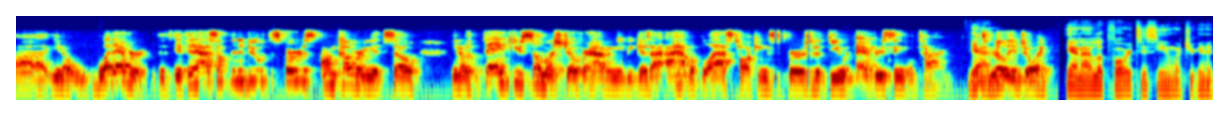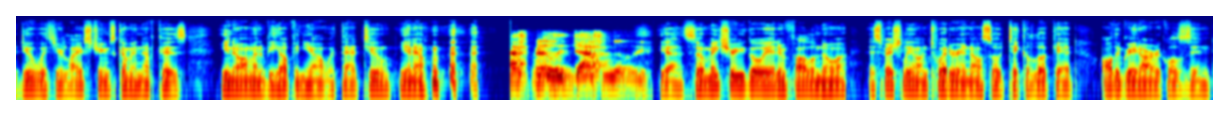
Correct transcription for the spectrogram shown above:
uh, you know, whatever. If it has something to do with the Spurs, I'm covering it. So you know, thank you so much, Joe, for having me because I, I, have a blast talking Spurs with you every single time. Yeah, it's really a joy. Yeah, and I look forward to seeing what you're going to do with your live streams coming up because you know I'm going to be helping you out with that too. You know. definitely, definitely. Yeah, so make sure you go ahead and follow Noah, especially on Twitter, and also take a look at all the great articles and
